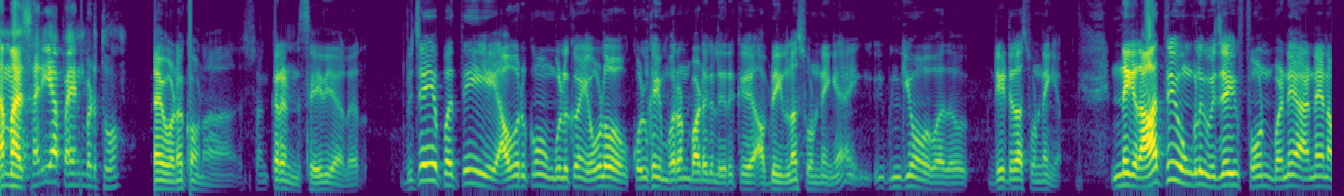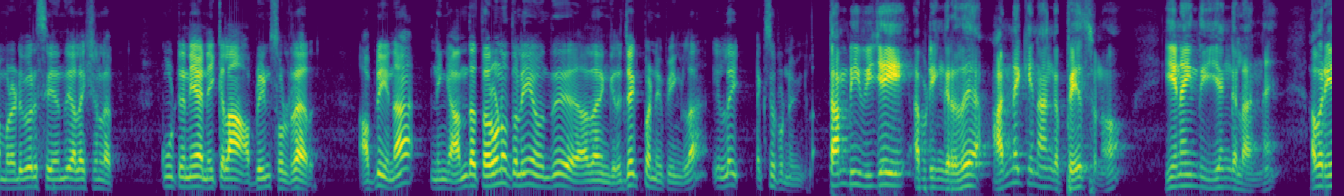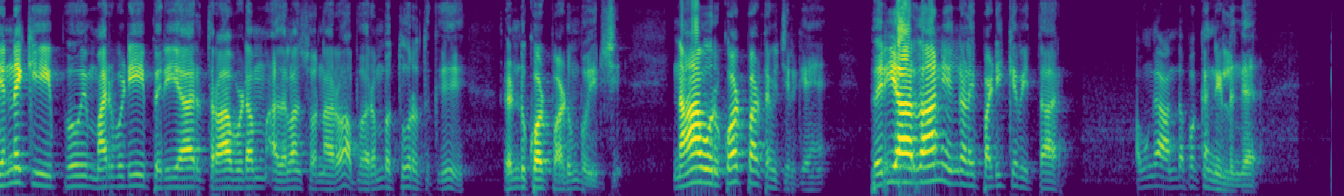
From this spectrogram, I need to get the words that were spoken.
நம்ம சரியாக பயன்படுத்துவோம். வணக்கம். நான் சங்கரன் செய்தியாளர். விஜயை பற்றி அவருக்கும் உங்களுக்கும் எவ்வளோ கொள்கை முரண்பாடுகள் இருக்குது அப்படின்லாம் சொன்னீங்க. இங்கேயும் அதை டீட்டெயிலாக சொன்னீங்க. இன்னைக்கு ராத்திரி உங்களுக்கு விஜய் ஃபோன் பண்ணி அண்ணே நம்ம ரெண்டு பேரும் சேர்ந்து எலெக்ஷனில் கூட்டணியாக நிற்கலாம் அப்படின்னு சொல்கிறாரு அப்படின்னா நீங்கள் அந்த தருணத்துலேயும் வந்து அதை நீங்கள் ரிஜெக்ட் பண்ணிப்பீங்களா? இல்லை அக்செப்ட் பண்ணுவீங்களா? தம்பி விஜய் அப்படிங்கிறது அன்னைக்கு நாங்கள் பேசணும் இணைந்து இயங்கலான்னு. அவர் என்னைக்கு போய் மறுபடி பெரியார் திராவிடம் அதெல்லாம் சொன்னாரோ அப்போ ரொம்ப தூரத்துக்கு ரெண்டு கோட்பாடும் போயிடுச்சு நான் ஒரு கோட்பாட்டை வச்சுருக்கேன். பெரியார் தான் எங்களை படிக்க வைத்தார். அவங்க அந்த பக்கம் நில்லுங்க.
